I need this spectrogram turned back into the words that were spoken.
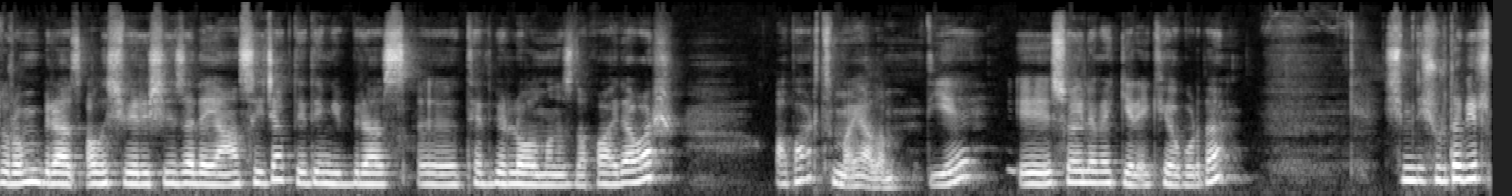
durum biraz alışverişinize de yansıyacak. Dediğim gibi biraz e, tedbirli olmanızda fayda var. Abartmayalım diye e, söylemek gerekiyor burada. Şimdi şurada bir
